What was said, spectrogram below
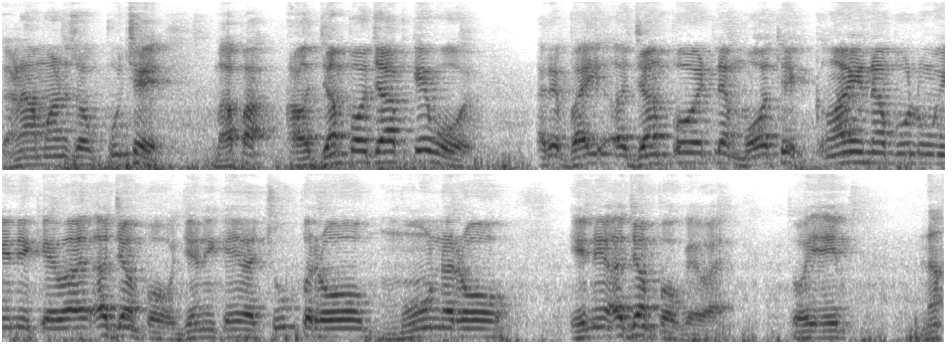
ઘણા માણસો પૂછે, બાપા, અજંપો જાપ કેવો હોય? અરે ભાઈ, અજંપો એટલે મોંથી કાંઈ ન બોલવું એને કહેવાય અજંપો. જેને કહેવાય ચૂપ રહો મૌન રહો એને અજંપો કહેવાય. તો એ ના,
